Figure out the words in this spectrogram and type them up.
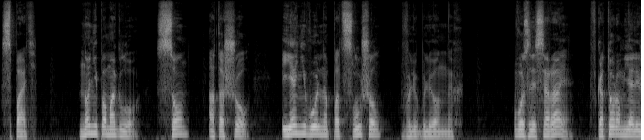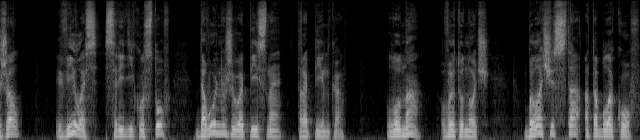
спать. Но не помогло, сон отошел, и я невольно подслушал влюбленных. Возле сарая, котором я лежал, вилась среди кустов довольно живописная тропинка. Луна в эту ночь была чиста от облаков,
